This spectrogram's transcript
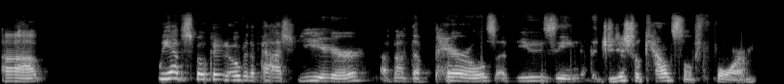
Uh, we have spoken over the past year about the perils of using the judicial council form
